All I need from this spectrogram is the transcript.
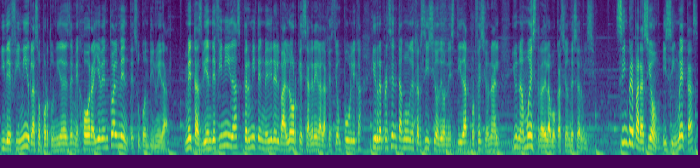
y definir las oportunidades de mejora y eventualmente su continuidad. Metas bien definidas permiten medir el valor que se agrega a la gestión pública y representan un ejercicio de honestidad profesional y una muestra de la vocación de servicio. Sin preparación y sin metas,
